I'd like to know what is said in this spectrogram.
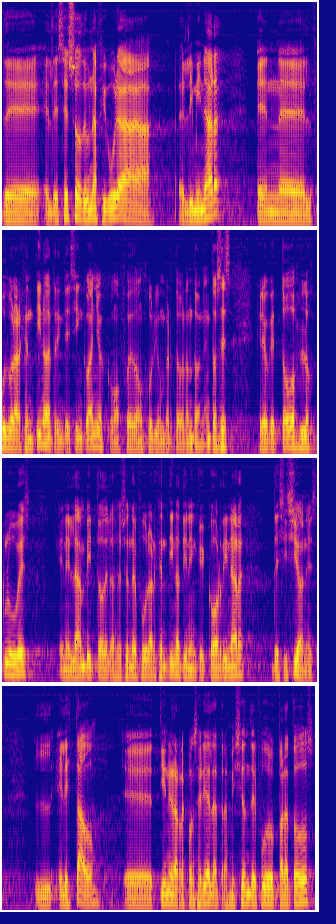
del deceso de una figura eliminar en el fútbol argentino de 35 años como fue don Julio Humberto Grondón. Entonces, creo que todos los clubes en el ámbito de la Asociación del Fútbol Argentino tienen que coordinar decisiones. El Estado eh, tiene la responsabilidad de la transmisión del fútbol para todos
